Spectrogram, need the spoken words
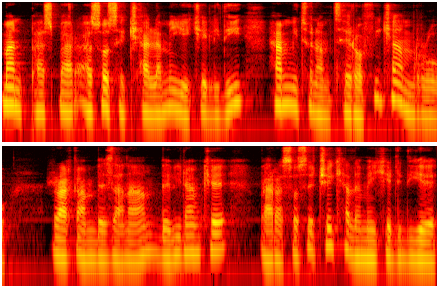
من پس بر اساس کلمه کلیدی هم می‌تونم ترافیکم رو رقم بزنم ببینم که بر اساس چه کلمه کلیدی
